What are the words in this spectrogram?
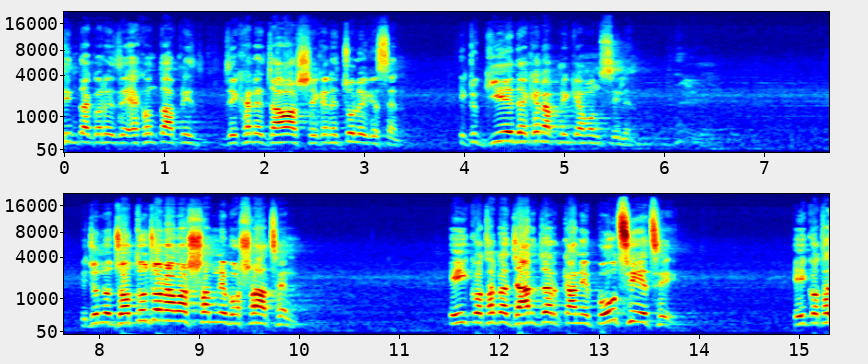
চিন্তা করে যে এখন তো আপনি যেখানে যাওয়ার সেখানে চলে গেছেন। একটু গিয়ে দেখেন আপনি কেমন ছিলেন। এই জন্য যতজন আমার সামনে বসা আছেন, এই কথাটা যার যার কানে পৌঁছিয়েছে, এই কথা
